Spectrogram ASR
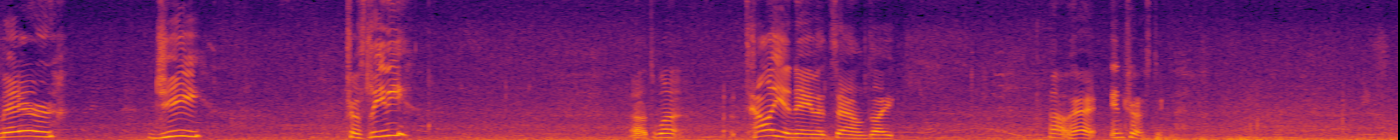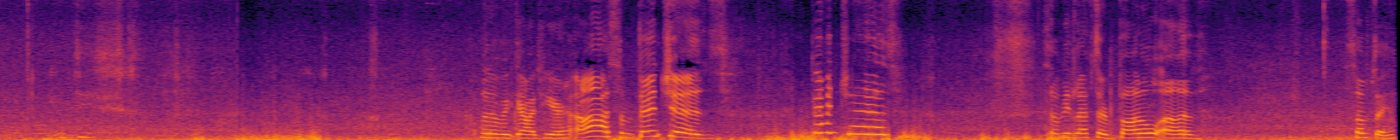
Mayor G. Truslini? Oh, it's one Italian name it sounds like. Okay, interesting. What have we got here? Ah, some benches! Benches! Somebody left their bottle of something.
